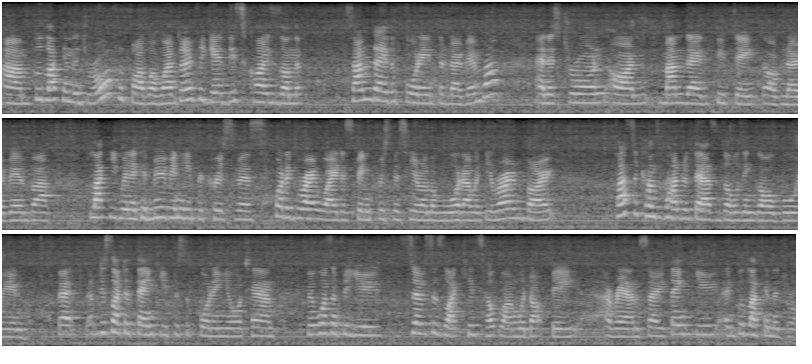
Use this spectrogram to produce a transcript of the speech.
Um, good luck in the draw for 511. Don't forget this closes on the Sunday the 14th of November and it's drawn on Monday the 15th of November. Lucky winner can move in here for Christmas. What a great way to spend Christmas here on the water with your own boat. Plus it comes with $100,000 in gold bullion. But I'd just like to thank you for supporting yourtown. If it wasn't for you, services like Kids Helpline would not be around. So thank you and good luck in the draw.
